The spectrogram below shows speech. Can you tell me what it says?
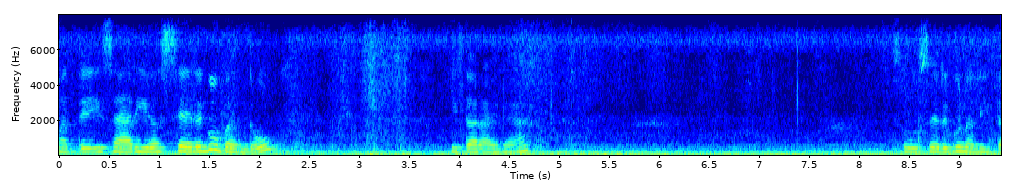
ಮತ್ತು ಈ ಸ್ಯಾರಿಯ ಸೆರಗು ಬಂದು ಈ ಥರ ಇದೆ. ಸೊ ಸೆರಗು ನಲಿತ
